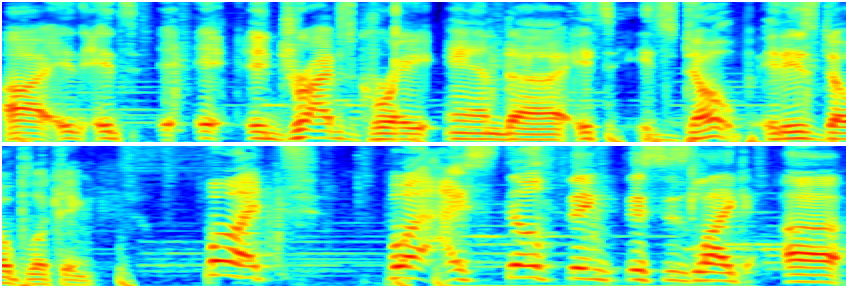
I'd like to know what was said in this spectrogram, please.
Uh, it, it's it, it drives great and uh, it's it's dope. It is dope looking but but I still think this is like a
